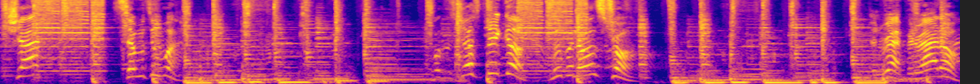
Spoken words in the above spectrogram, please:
Shots 721. It's just begun, moving on strong. And rapping right on.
